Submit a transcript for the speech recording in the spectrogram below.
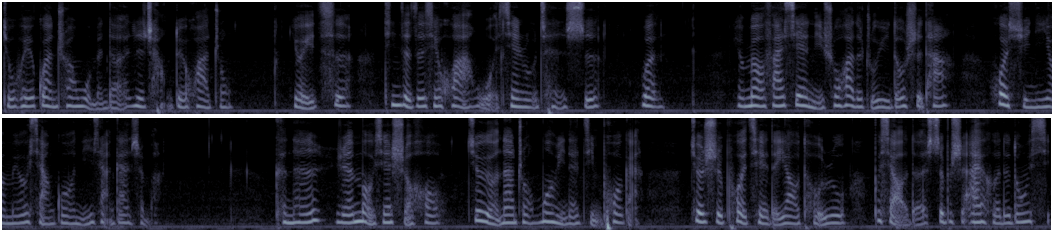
就会贯穿我们的日常对话中。有一次，听着这些话，我陷入沉思，问：有没有发现你说话的主语都是他？或许你有没有想过你想干什么？可能人某些时候就有那种莫名的紧迫感，就是迫切的要投入，不晓得是不是爱河的东西，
